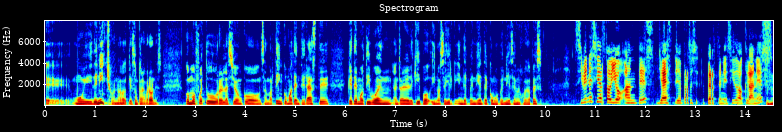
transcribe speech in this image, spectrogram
eh, muy de nicho, ¿no? Que son para varones. ¿Cómo fue tu relación con San Martín? ¿Cómo te enteraste? ¿Qué te motivó en entrar al equipo y no seguir independiente como venías en el Juega Peso? Si bien es cierto, yo antes ya he, pertenecido a clanes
